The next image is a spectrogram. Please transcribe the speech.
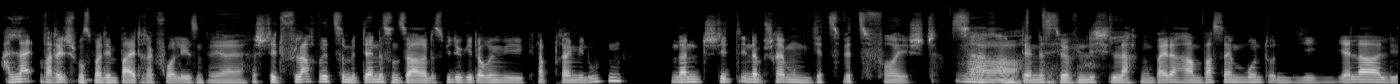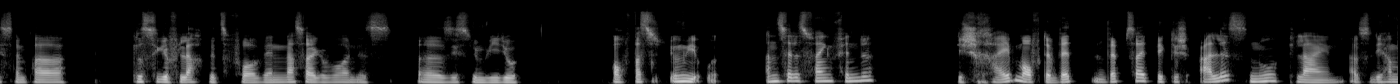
allein, warte, ich muss mal den Beitrag vorlesen. Ja, ja. Da steht Flachwitze mit Dennis und Sarah. Das Video geht auch irgendwie knapp drei Minuten. Und dann steht in der Beschreibung, jetzt wird's feucht. Sarah oh, und Dennis Digga. dürfen nicht lachen. Beide haben Wasser im Mund und die Jella liest ein paar lustige Flachwitze vor. Wer nasser geworden ist, äh, siehst du im Video auch was ich irgendwie unsatisfying finde, die schreiben auf der Web Website wirklich alles nur klein. Also die haben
